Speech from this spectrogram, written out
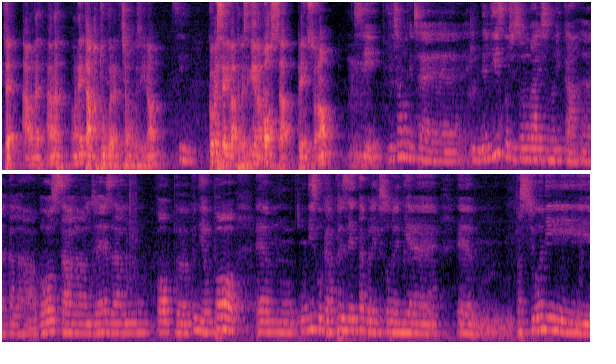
cioè a, una, a una, un'età matura, diciamo così, no? Sì. Come sei arrivata? Questa qui è una bossa, penso, no? Mm. Sì, diciamo che c'è nel disco ci sono varie sonorità, eh, dalla bossa al jazz al pop, quindi è un po' ehm, un disco che rappresenta quelle che sono le mie ehm, passioni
